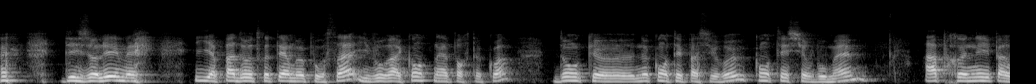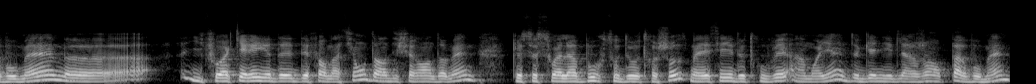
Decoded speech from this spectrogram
Désolé mais il n'y a pas d'autre terme pour ça, ils vous racontent n'importe quoi. Donc ne comptez pas sur eux, comptez sur vous-même, apprenez par vous-même, il faut acquérir des, formations dans différents domaines que ce soit la bourse ou d'autres choses mais essayez de trouver un moyen de gagner de l'argent par vous-même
